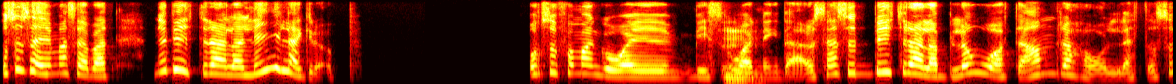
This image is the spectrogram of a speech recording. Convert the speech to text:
Och så säger man så här att nu byter alla lila grupp. Och så får man gå i viss mm. ordning där och sen så byter alla blå åt det andra hållet och så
